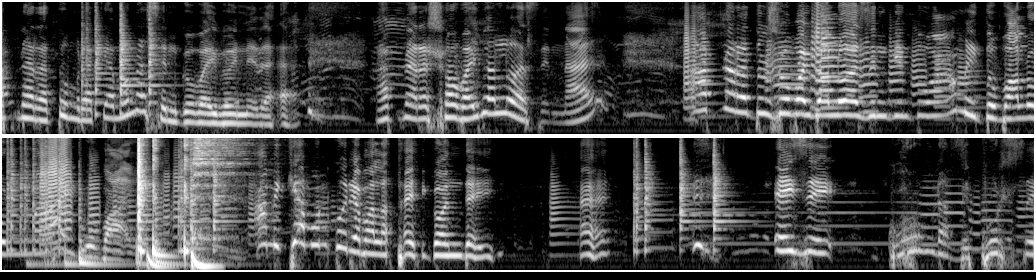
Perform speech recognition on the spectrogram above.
আপনারা তোমরা কেমন আছেন গো ভাই বোনেরা আপনারা সবাই ভালো আছেন না? আপনারা তো সবাই ভালো আছেন, কিন্তু আমি তো ভালো নাই গো ভাই। আমি কেমন করে বালা তাই গন্ধেই হ্যাঁ? এই যে গরমটা যে পড়ছে,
